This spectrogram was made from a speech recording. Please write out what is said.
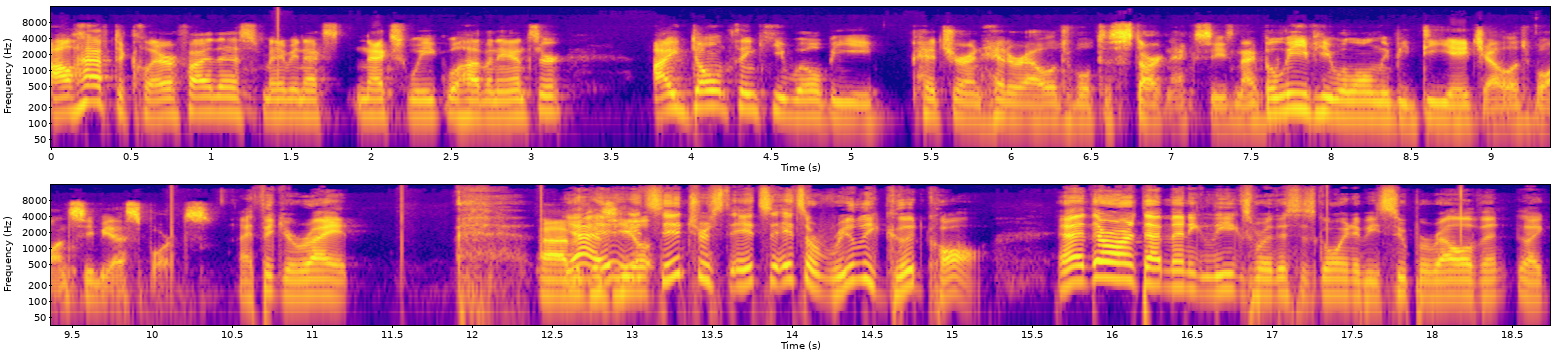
I'll have to clarify this. Maybe next next week we'll have an answer. I don't think he will be pitcher and hitter eligible to start next season. I believe he will only be DH eligible on CBS Sports. I think you're right. Uh, yeah, it- it's interesting. It's it's a really good call. And there aren't that many leagues where this is going to be super relevant. Like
